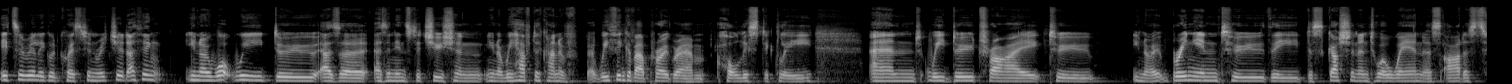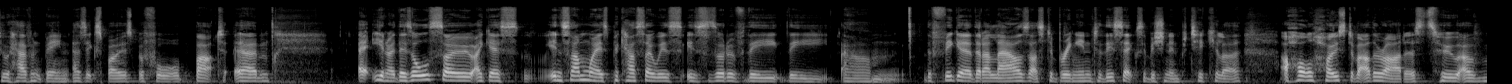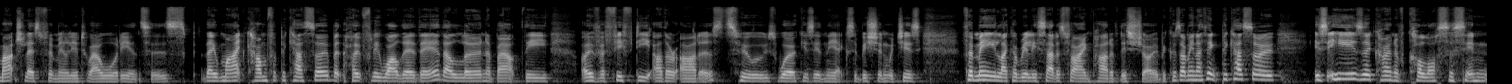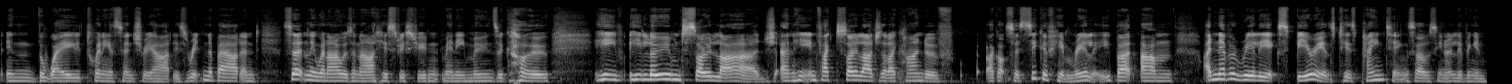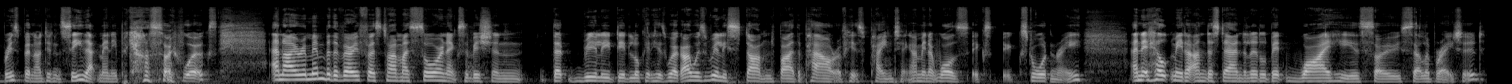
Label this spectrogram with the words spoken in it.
It's a really good question, Richard. I think you know what we do as a as an institution. You know, we have to kind of we think of our program holistically, and we do try to you know, bring into the discussion and to awareness artists who haven't been as exposed before. But um, you know, there's also, I guess, in some ways, Picasso is is sort of the the um, the figure that allows us to bring into this exhibition, in particular, a whole host of other artists who are much less familiar to our audiences. They might come for Picasso, but hopefully, while they're there, they'll learn about the over 50 other artists whose work is in the exhibition, which is, for me, like a really satisfying part of this show. Because I mean, I think Picasso is he is a kind of colossus in in the way 20th century art is written about, and certainly when I was an art history student many moons ago, he he loomed so large, and he in fact so large that I kind of I got so sick of him, really. But um, I never really experienced his paintings. I was, you know, living in Brisbane. I didn't see that many Picasso works, and I remember the very first time I saw an exhibition that really did look at his work. I was really stunned by the power of his painting. I mean, it was ex- extraordinary, and it helped me to understand a little bit why he is so celebrated.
